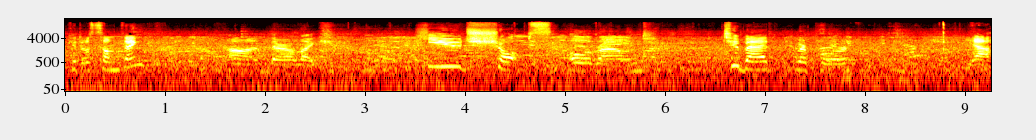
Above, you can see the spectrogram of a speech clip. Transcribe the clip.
Market or something. And there are like huge shops all around. Too bad we're poor. Yeah.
